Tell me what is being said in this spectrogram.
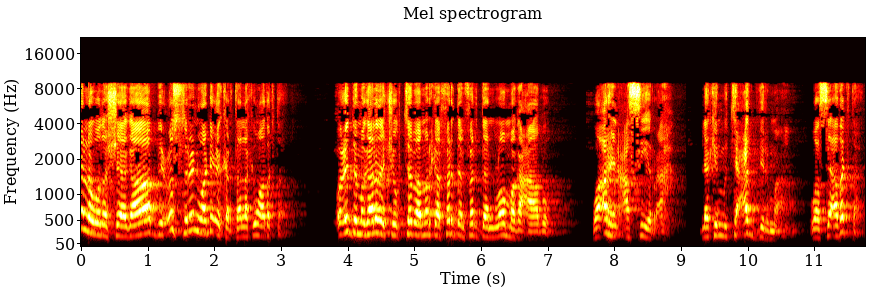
In la wada sheegaa bicusrin waa dhici kartaa laakiin waa adag tahay oo cidda magaalada joogtabaa markaa fardan fardan loo magacaabo waa arrin casiir ah laakiin mutacadir ma aha waa se adag tahay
